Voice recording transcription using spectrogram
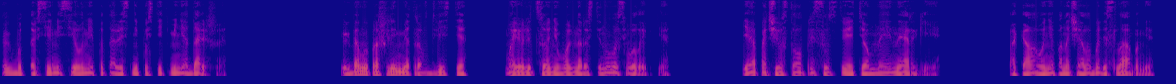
как будто всеми силами пытались не пустить меня дальше. Когда мы прошли метров двести, мое лицо невольно растянулось в улыбке. Я почувствовал присутствие темной энергии. Покалывания поначалу были слабыми,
